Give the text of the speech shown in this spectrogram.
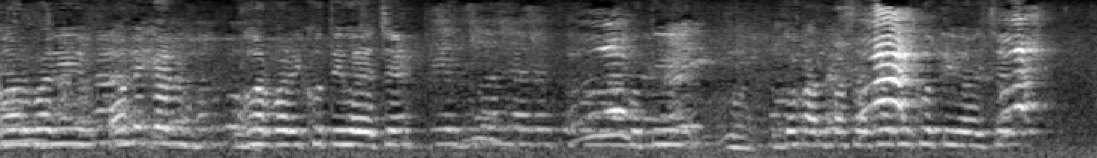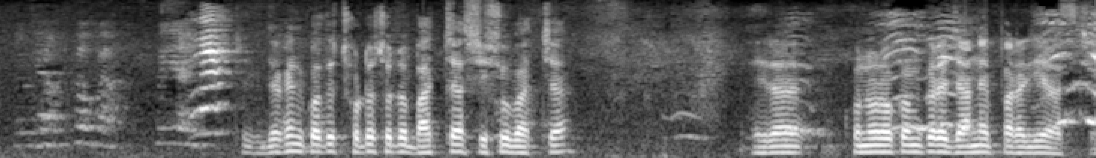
ঘর বাড়ি অনেকের ঘর বাড়ি ক্ষতি হয়েছে। ক্ষতি দোকান পাশে ক্ষতি হয়েছে। দেখেন কত ছোট ছোট বাচ্চা শিশু বাচ্চা। এরা কোনো রকম করে জানে পালিয়ে আসছে।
